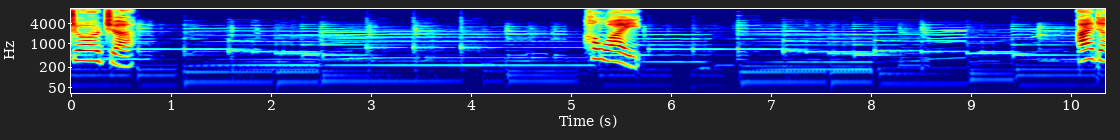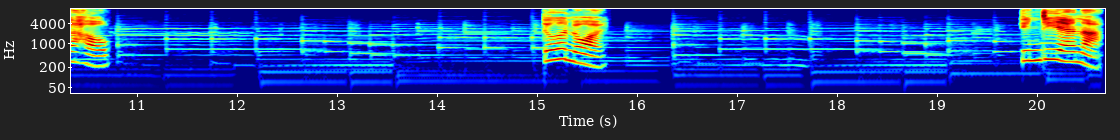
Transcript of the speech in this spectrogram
Georgia. Hawaii Idaho Illinois Indiana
